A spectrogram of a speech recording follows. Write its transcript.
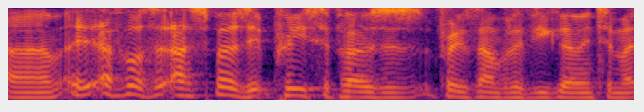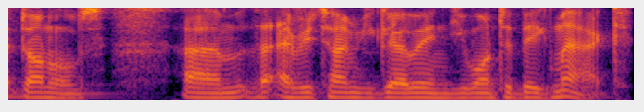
Um, of course, I suppose it presupposes, for example, if you go into McDonald's, um, that every time you go in you want a Big Mac.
